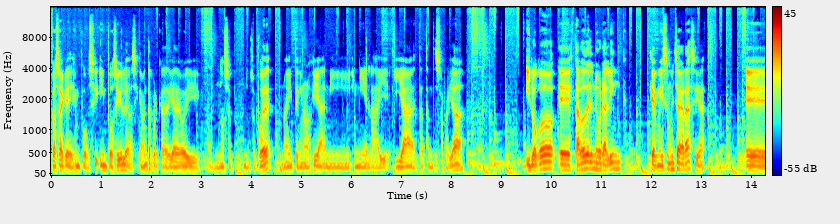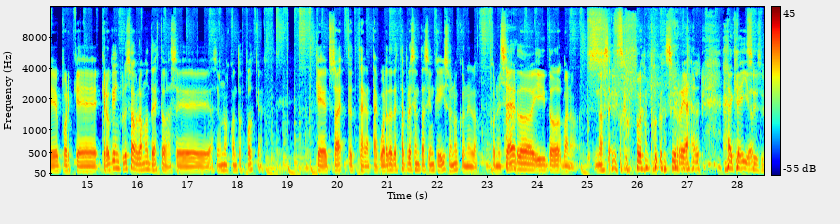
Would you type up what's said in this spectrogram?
cosa que es impos imposible básicamente porque a día de hoy no se, no se puede, no hay tecnología ni, ni la IA está tan desarrollada. Y luego eh, está lo del Neuralink, que me hizo mucha gracia, eh, porque creo que incluso hablamos de esto hace, hace unos cuantos podcasts. Que tú sabes, te, te, acuerdas de esta presentación que hizo, ¿no? Con el, con el cerdo y todo. Bueno, no sé, Sí, sí. fue un poco surreal aquello. Sí, sí.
